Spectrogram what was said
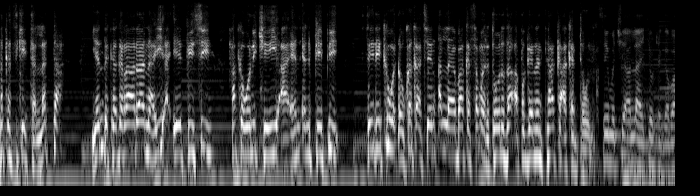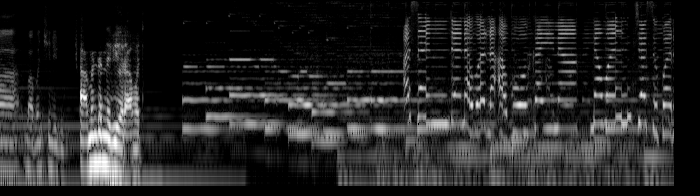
haka suke tallata. Yanda kaga rara na yi a APC haka wani ke yi a NNPP sai dai kawai ɗaukaka ce in Allah ya baka sama da ta wani za a fi ganin taka akan ta wani. sai mu ce Allah ya kyauta gaba baban Cinidu Amin dan Nabi Rahmat. Asan da na bar abokaina na wance su far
